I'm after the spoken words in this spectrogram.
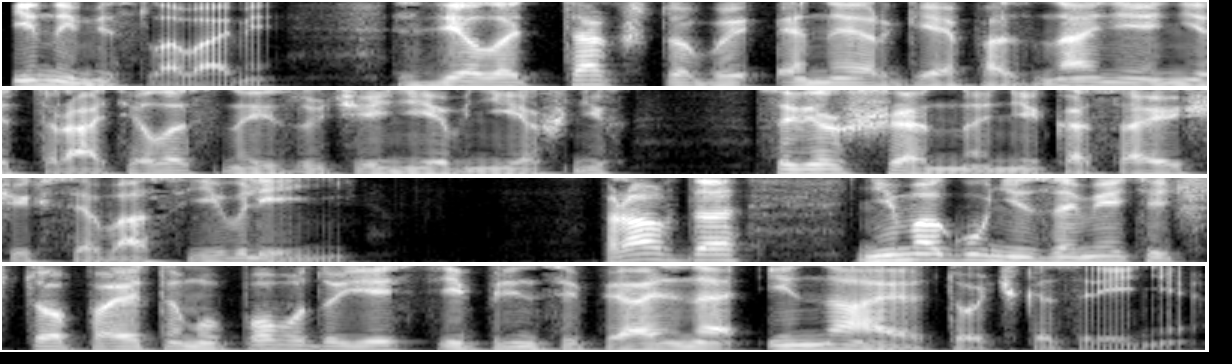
Иными словами, сделать так, чтобы энергия познания не тратилась на изучение внешних, совершенно не касающихся вас явлений. Правда, не могу не заметить, что по этому поводу есть и принципиально иная точка зрения.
